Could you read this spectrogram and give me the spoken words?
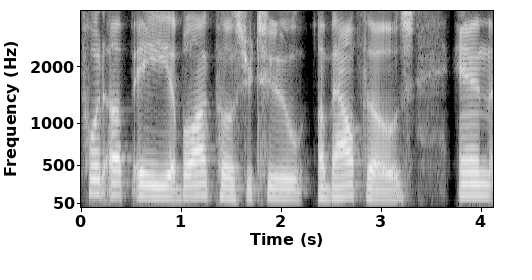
put up a blog post or two about those. And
